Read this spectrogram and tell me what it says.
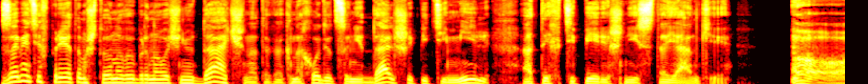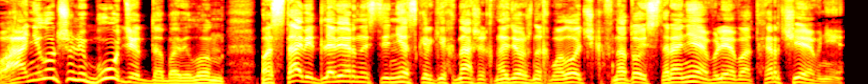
заметив при этом, что оно выбрано очень удачно, так как находится не дальше пяти миль от их теперешней стоянки. «О, а не лучше ли будет, — добавил он, — поставить для верности нескольких наших надежных молодчиков на той стороне, влево от харчевни,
